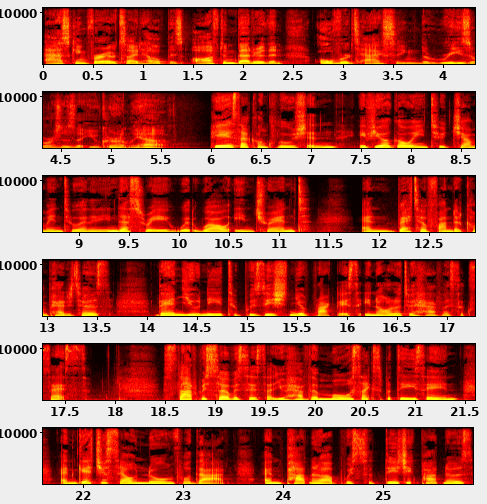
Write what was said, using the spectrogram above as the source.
Asking for outside help is often better than overtaxing the resources that you currently have. Here's a conclusion. If you are going to jump into an industry with well entrenched and better funded competitors, then you need to position your practice in order to have a success. Start with services that you have the most expertise in and get yourself known for that and partner up with strategic partners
